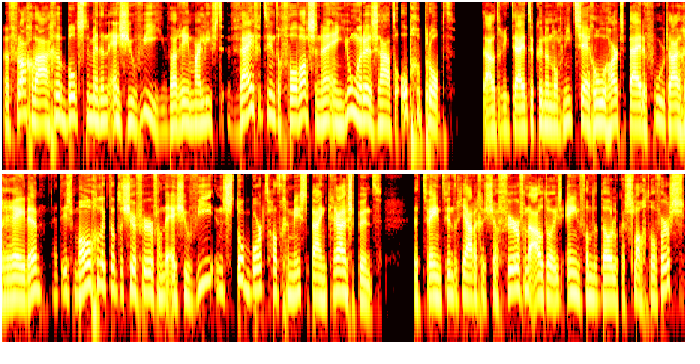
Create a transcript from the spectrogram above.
Een vrachtwagen botste met een SUV waarin maar liefst 25 volwassenen en jongeren zaten opgepropt. De autoriteiten kunnen nog niet zeggen hoe hard beide voertuigen reden. Het is mogelijk dat de chauffeur van de SUV een stopbord had gemist bij een kruispunt. De 22-jarige chauffeur van de auto is een van de dodelijke slachtoffers.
